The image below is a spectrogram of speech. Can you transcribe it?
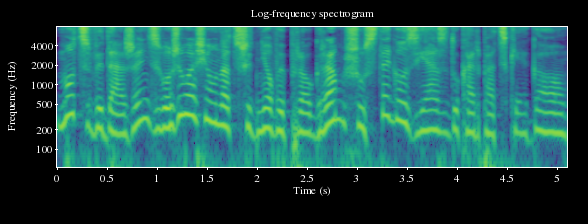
Moc wydarzeń złożyła się na trzydniowy program szóstego zjazdu karpackiego.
